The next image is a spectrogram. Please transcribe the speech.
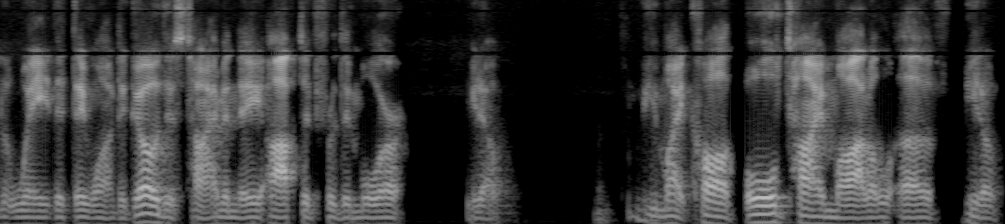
the way that they wanted to go this time, and they opted for the more, you know, you might call it old time model of you know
